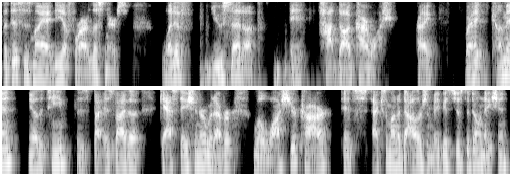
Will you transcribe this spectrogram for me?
But this is my idea for our listeners. What if you set up a hot dog car wash, right? Where hey, come in, you know, the team is by is by the gas station or whatever. We'll wash your car. It's X amount of dollars, or maybe it's just a donation,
